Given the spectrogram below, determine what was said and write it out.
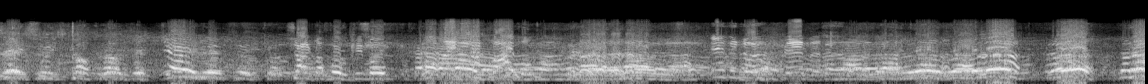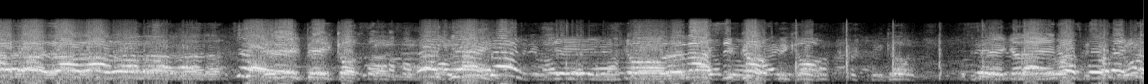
Six weeks confidence. Shag my fucking mum. Shag my mum. Even though I'm famous. JDP cup again. She's got a massive. Take a lane, that's for down.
